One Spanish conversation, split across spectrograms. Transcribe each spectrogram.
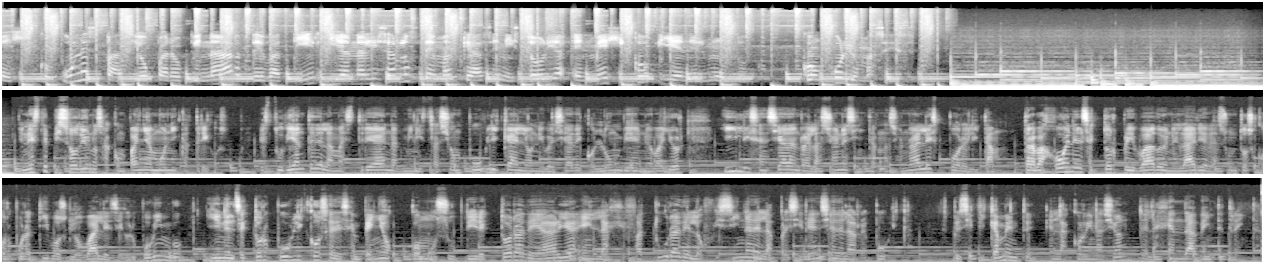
Un espacio para opinar, debatir y analizar los temas que hacen historia en México y en el mundo. Con Julio Macés. En este episodio nos acompaña Mónica Trigos, estudiante de la maestría en Administración Pública en la Universidad de Columbia en Nueva York y licenciada en Relaciones Internacionales por el ITAM. Trabajó en el sector privado en el área de asuntos corporativos globales de Grupo Bimbo y en el sector público se desempeñó como subdirectora de área en la jefatura de la Oficina de la Presidencia de la República específicamente en la coordinación de la Agenda 2030.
